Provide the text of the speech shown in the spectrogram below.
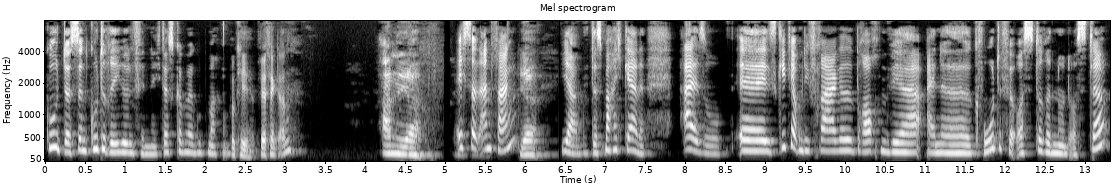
gut, das sind gute Regeln, finde ich. Das können wir gut machen. Okay, wer fängt an? Anja. Ich soll anfangen? Ja. Ja, das mache ich gerne. Also, äh, es geht ja um die Frage, brauchen wir eine Quote für Osterinnen und Ostler?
